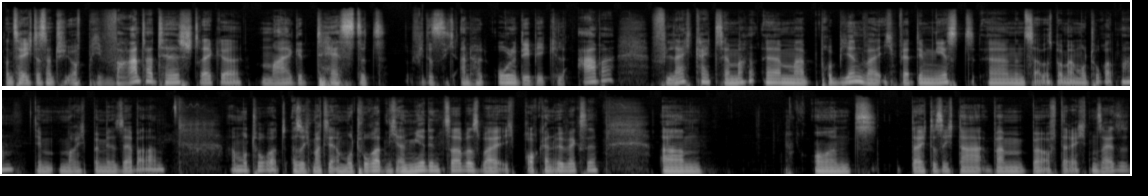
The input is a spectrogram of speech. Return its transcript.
Sonst hätte ich das natürlich auf privater Teststrecke mal getestet, wie das sich anhört ohne DB-Killer. Aber vielleicht kann ich das ja machen, äh, mal probieren, weil ich werde demnächst äh, einen Service bei meinem Motorrad machen. Den mache ich bei mir selber dann am Motorrad. Also ich mache den am Motorrad, nicht an mir den Service, weil ich brauche keinen Ölwechsel. Ähm, und dadurch, dass ich da beim, bei, auf der rechten Seite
